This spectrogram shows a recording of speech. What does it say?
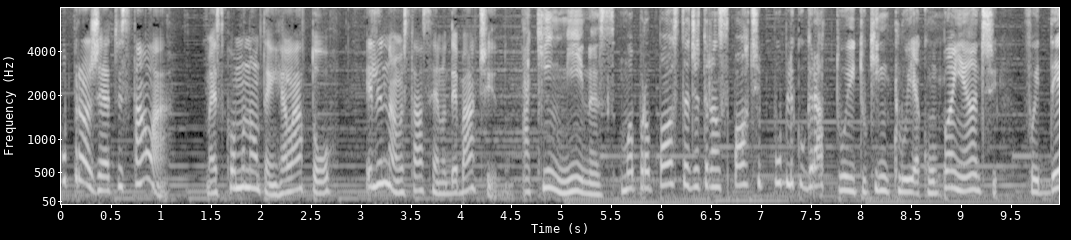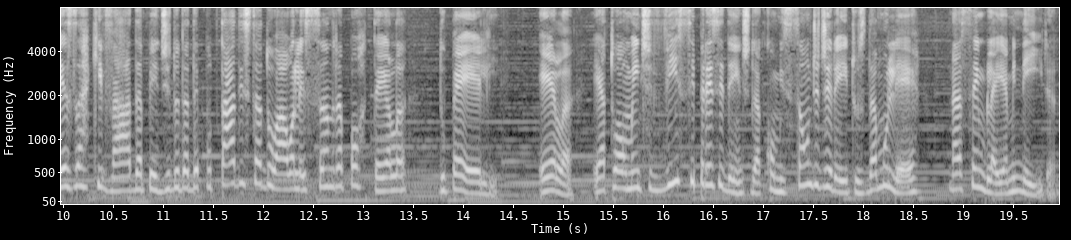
O projeto está lá, mas como não tem relator, ele não está sendo debatido. Aqui em Minas, uma proposta de transporte público gratuito que inclui acompanhante foi desarquivada a pedido da deputada estadual Alessandra Portela, do PL. Ela é atualmente vice-presidente da Comissão de Direitos da Mulher na Assembleia Mineira.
